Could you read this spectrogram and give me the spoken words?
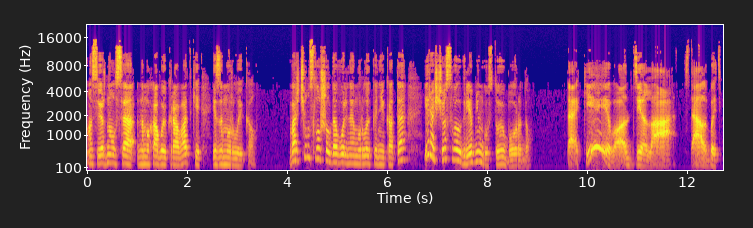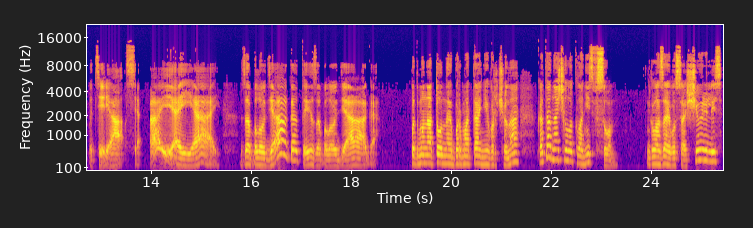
Он свернулся на маховой кроватке и замурлыкал. Ворчун слушал довольное мурлыканье кота и расчесывал гребнем густую бороду. «Такие вот дела! Стал быть, потерялся! Ай-яй-яй! Заблудяга ты, заблудяга!» Под монотонное бормотание ворчуна кота начало клонить в сон. Глаза его сощурились,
